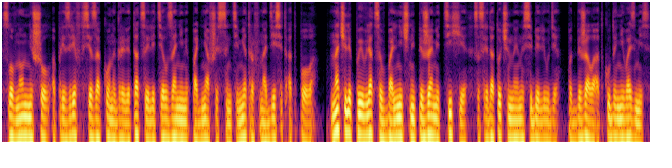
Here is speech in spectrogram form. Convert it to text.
словно он не шел, а презрев все законы гравитации летел за ними, поднявшись сантиметров на 10 от пола. Начали появляться в больничной пижаме тихие, сосредоточенные на себе люди, подбежала откуда ни возьмись.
